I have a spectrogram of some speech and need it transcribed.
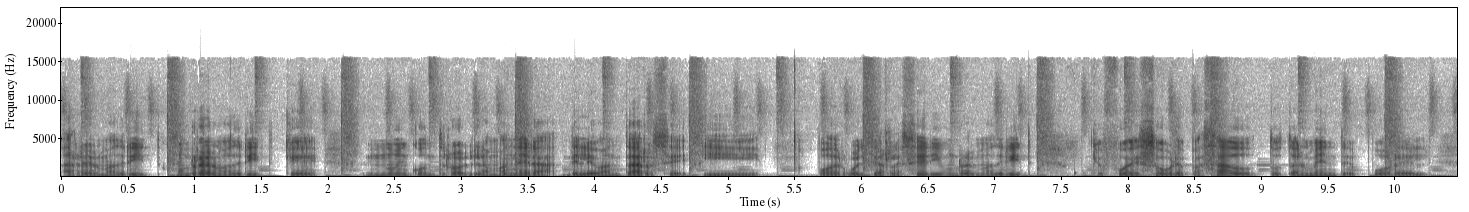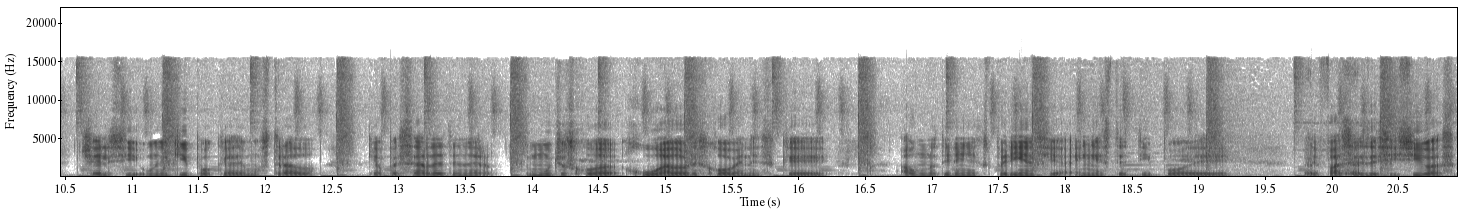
a Real Madrid. Un Real Madrid que no encontró la manera de levantarse y poder voltear la serie. Un Real Madrid que fue sobrepasado totalmente por el Chelsea, un equipo que ha demostrado que a pesar de tener muchos jugadores jóvenes que aún no tienen experiencia en este tipo de, fases decisivas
